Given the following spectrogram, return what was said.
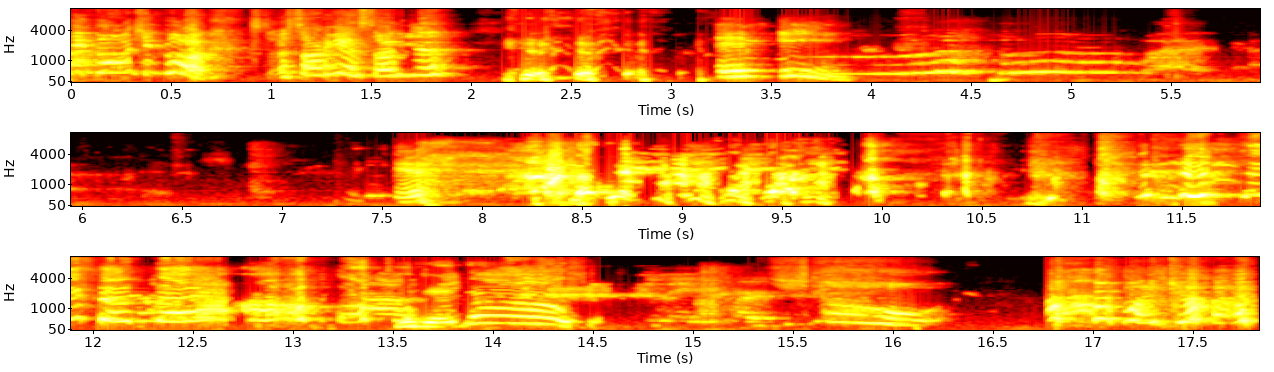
Keep going, keep going. Start again, start again. N E. he said, no. Yo. Oh my god.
